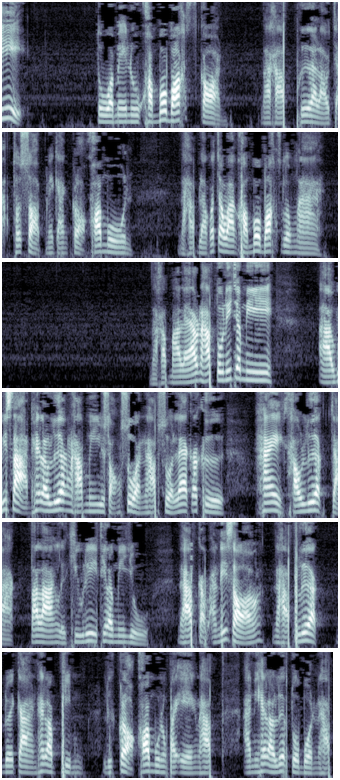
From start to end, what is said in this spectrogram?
ที่ตัวเมนู combo box ก่อนนะครับ เพื่อเราจะทดสอบในการกรอกข้อมูลนะครับ เราก็จะวาง combo box ลงมานะครับมาแล้วนะครับ ตัวนี้จะมีวิสัชให้เราเลือกนะครับ มีอยู่ 2 ส่วนนะครับ ส่วนแรกก็คือให้เขาเลือกจาก ตารางหรือคิวรี่ที่เรามีอยู่นะครับกับอันที่2นะครับเลือกโดยการให้เราพิมพ์ หรือกรอกข้อมูลลงไปเองนะครับ อันนี้ให้เราเลือกตัวบนนะครับ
